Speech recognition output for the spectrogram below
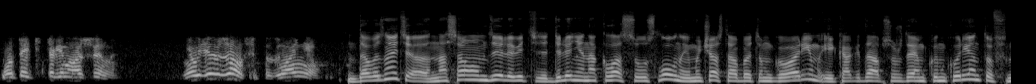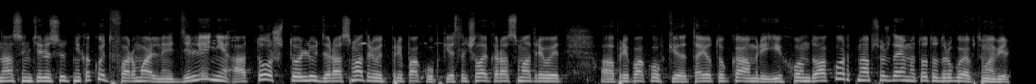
Вот эти три машины. Не удержался, позвонил. Да, вы знаете, на самом деле ведь деление на классы условно, и мы часто об этом говорим, и когда обсуждаем конкурентов, нас интересует не какое-то формальное деление, а то, что люди рассматривают при покупке. Если человек рассматривает а, при покупке Toyota Camry и Honda Accord, мы обсуждаем и тот, и другой автомобиль.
